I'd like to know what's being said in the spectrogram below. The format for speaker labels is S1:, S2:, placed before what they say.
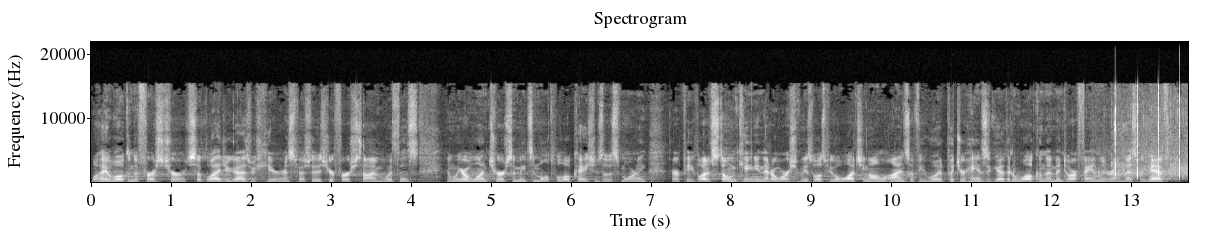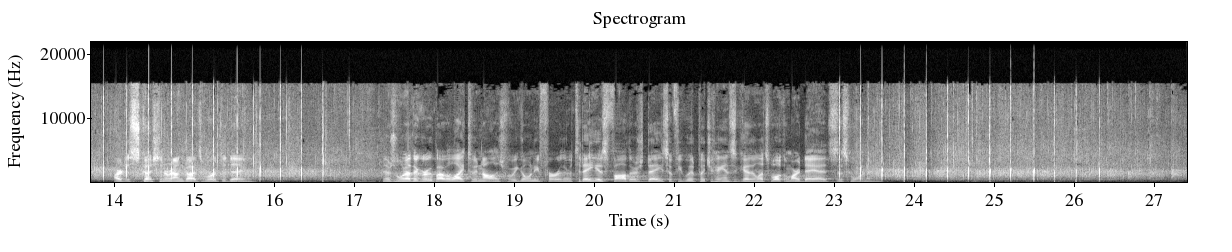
S1: Well, hey, welcome to First Church. So glad you guys are here, and especially this is your first time with us. And we are one church that meets in multiple locations. So this morning, there are people out of Stone Canyon that are worshiping, as well as people watching online. So if you would, put your hands together and welcome them into our family room as we have our discussion around God's Word today. There's one other group I would like to acknowledge before we go any further. Today is Father's Day, so if you would, put your hands together and let's welcome our dads this morning.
